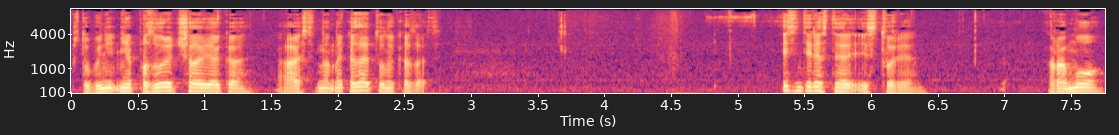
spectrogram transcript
чтобы не, не позорить человека, а если наказать, то наказать. Есть интересная история. Рамо,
